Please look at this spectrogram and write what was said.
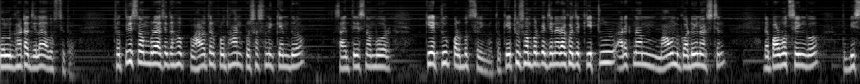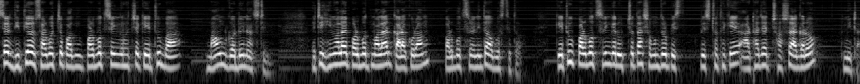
গোলঘাটা জেলায় অবস্থিত। চৌত্রিশ নম্বরে আছে দেখো, ভারতের প্রধান প্রশাসনিক কেন্দ্র। সাঁত্রিশ নম্বর কে টু পর্বত শৃঙ্গ। তো কে টু সম্পর্কে জেনে রাখো যে কে টুর আরেক নাম মাউন্ট গডউইন আসছেন। এটা পর্বত শৃঙ্গ। বিশ্বের দ্বিতীয় সর্বোচ্চ পর্বত শৃঙ্গ হচ্ছে কে টু বা মাউন্ট গডউইন আসটিন। এটি হিমালয় পর্বতমালার কারাকোরাম পর্বত শ্রেণীতে অবস্থিত। কেটু পর্বত শৃঙ্গের উচ্চতা সমুদ্র পৃষ্ঠ- পৃষ্ঠ থেকে আট হাজার ছশো এগারো মিটার।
